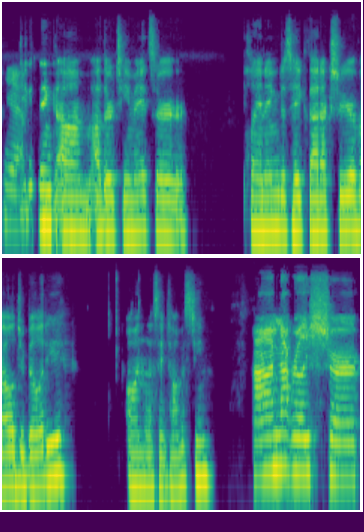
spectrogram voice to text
Yeah. Do you think um other teammates are planning to take that extra year of eligibility on the St. Thomas team? I'm not really sure.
